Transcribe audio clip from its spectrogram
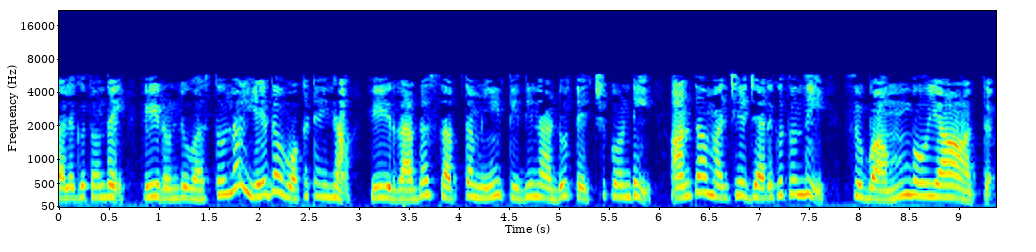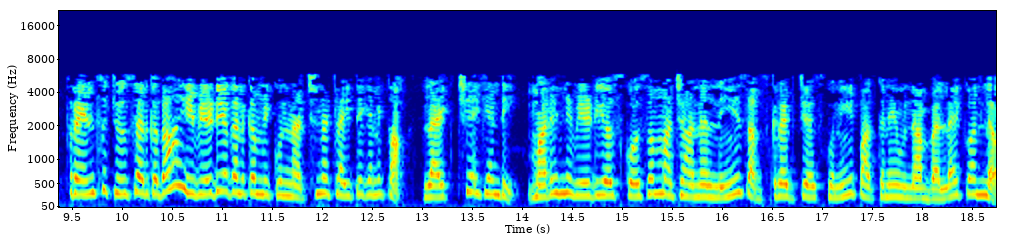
కలుగుతుంది. ఈ రెండు వస్తువుల్లో ఏదో ఒకటైనా ఈ రథ సప్తమి తిదినాడు తెచ్చుకోండి. అంతా మంచి జరుగుతుంది. శుభం భూయాత్ ఫ్రెండ్స్ చూశారు కదా ఈ వీడియో గనక మీకు నచ్చినట్లయితే గనక లైక్ చేయండి. మరిన్ని వీడియోస్ కోసం మా ఛానల్ని సబ్స్క్రైబ్ చేసుకుని పక్కనే ఉన్న బెల్ ఐకాన్లో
